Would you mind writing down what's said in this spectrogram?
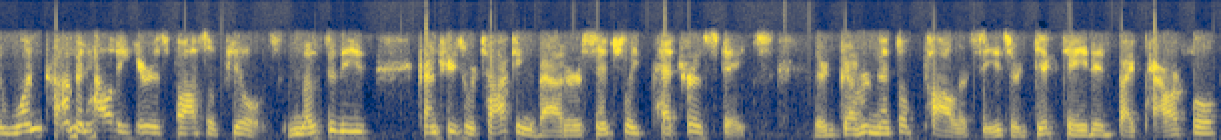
one commonality here is fossil fuels. Most of these countries we're talking about are essentially petrostates. Their governmental policies are dictated by powerful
